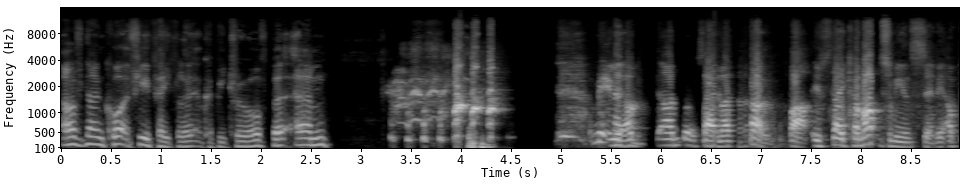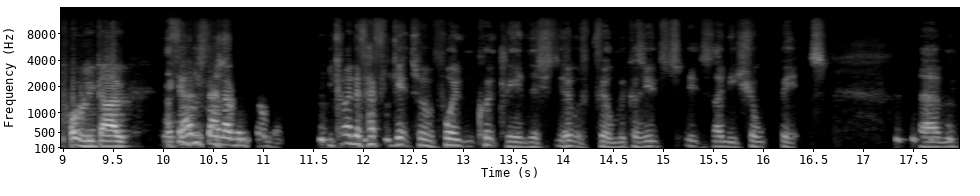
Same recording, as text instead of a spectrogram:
I've known quite a few people that it could be true of, but um, Admittedly, I'm, I'm not saying I don't, but if they come up to me and said it, I'd probably go, I think go stand over and tell them. you kind of have to get to a point quickly in this little film because it's it's only short bits. Um,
